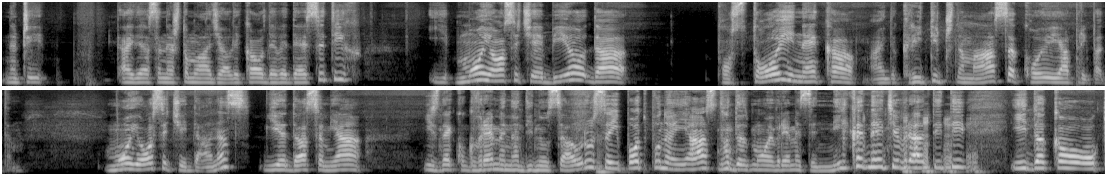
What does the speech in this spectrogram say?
znači, ajde ja sam nešto mlađa, ali kao 90-ih, i moj osjećaj je bio da postoji neka, ajde, kritična masa kojoj ja pripadam. Moj osjećaj danas je da sam ja iz nekog vremena dinosaurusa i potpuno je jasno da moje vreme se nikad neće vratiti i da kao ok,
